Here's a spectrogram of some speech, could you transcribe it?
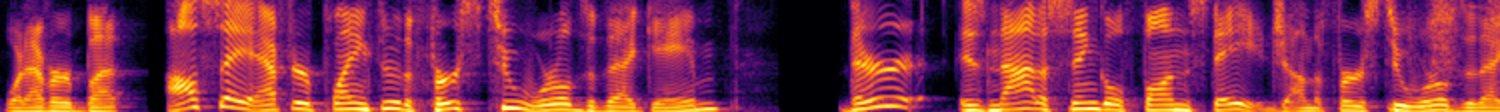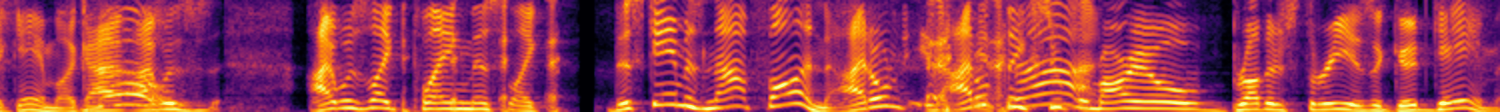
whatever. But I'll say after playing through the first two worlds of that game, there is not a single fun stage on the first two worlds of that game. Like I, I was I was like playing this like this game is not fun. I don't I don't think Super Mario Brothers 3 is a good game.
